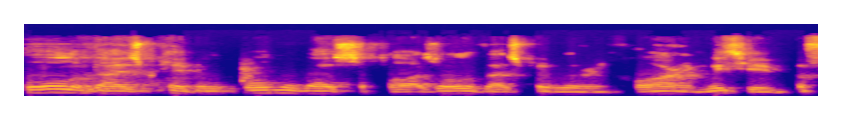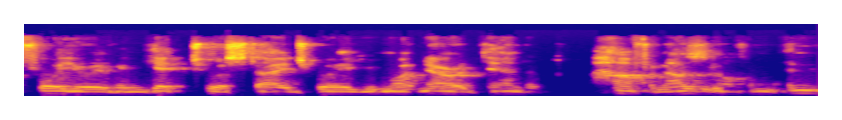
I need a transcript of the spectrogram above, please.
all of those people, all of those suppliers, all of those people are inquiring with you before you even get to a stage where you might narrow it down to half a dozen of them. And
